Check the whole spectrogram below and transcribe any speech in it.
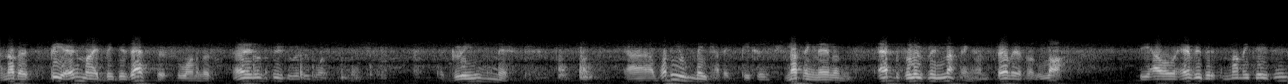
Another spear might be disastrous for one of us. I'll see to it at once. A green mist. Uh, what do you make of it, Petrie? Nothing, Nayland. Absolutely nothing. I'm fairly at a loss. See how heavy this mummy case is?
